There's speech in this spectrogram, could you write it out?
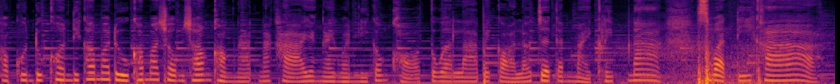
ขอบคุณทุกคนที่เข้ามาดูเข้ามาชมช่องของนัดนะคะ ยังไงวันนี้ก็ขอตัวลาไปก่อนแล้วเจอกันใหม่คลิปหน้า สวัสดีค่ะ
